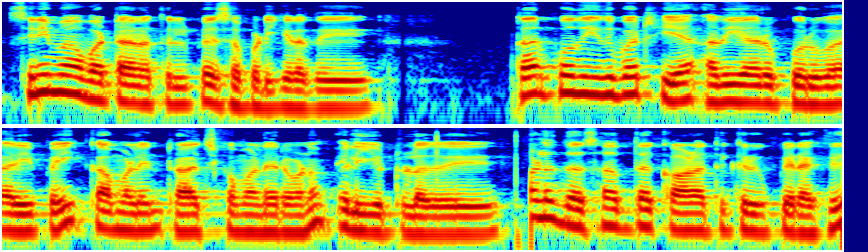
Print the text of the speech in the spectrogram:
சினிமா வட்டாரத்தில் பேசப்படுகிறது. தற்போது இது பற்றிய அதிகாரப்பூர்வ அறிப்பை கமலின் ராஜ்கமல் நிறுவனம் வெளியிட்டுள்ளது. நாலு தசாப்த காலத்துக்கு பிறகு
